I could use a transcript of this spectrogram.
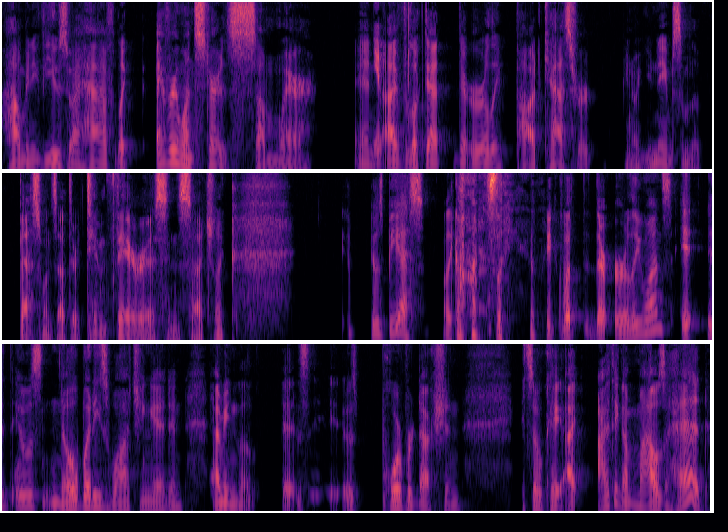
how many views do I have? Like everyone started somewhere. And yep. I've looked at the early podcasts for, you know, you name some of the best ones out there, Tim Ferriss and such. Like it, it was BS. Like honestly, like what the early ones, it, it, it was nobody's watching it. And I mean, it was poor production. It's okay. I, I think I'm miles ahead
